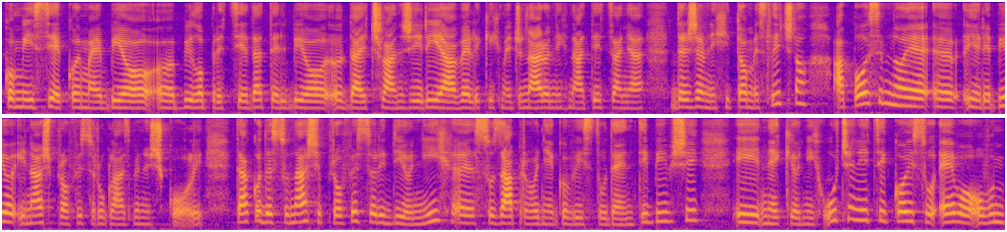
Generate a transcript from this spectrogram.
komisije kojima je bio, e, bilo predsjedatelj, bio da je član žirija velikih međunarodnih natjecanja, državnih i tome slično, a posebno je jer je bio i naš profesor u glazbenoj školi. Tako da su naši profesori, dio njih su zapravo njegovi studenti bivši i neki od njih učenici koji su evo ovom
